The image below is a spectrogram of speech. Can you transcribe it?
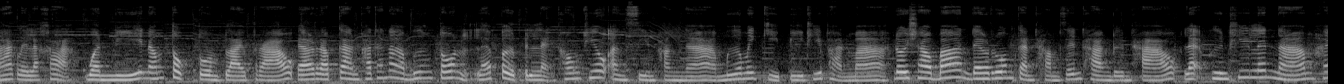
มากเลยล่ะค่ะ วันนี้น้ำตกโตนปลายพร้าวได้รับการพัฒนาเบื้องต้น และเปิดเป็นแหล่งท่องเที่ยวอันซีนพังงาเมื่อไม่กี่ปีที่ผ่านมา โดยชาวบ้านได้ร่วมกันทำเส้นทางเดินเท้า และพื้นที่เล่นน้ำให้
